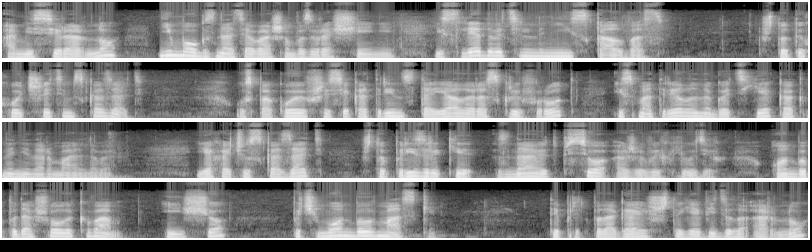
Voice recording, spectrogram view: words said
а мессир Арно не мог знать о вашем возвращении и, следовательно, не искал вас». «Что ты хочешь этим сказать?» Успокоившаяся Катрин стояла, раскрыв рот, и смотрела на Готье как на ненормального. Я хочу сказать, что призраки знают все о живых людях. Он бы подошел и к вам. И еще, почему он был в маске? Ты предполагаешь, что я видела Арно?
